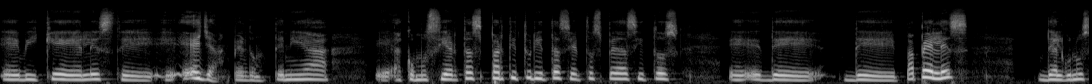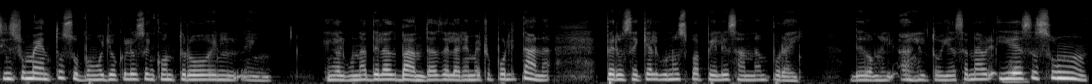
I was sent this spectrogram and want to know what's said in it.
eh, vi que él, este, eh, ella, perdón, tenía eh, como ciertas partituritas, ciertos pedacitos eh, de, de, papeles de algunos instrumentos, supongo yo que los encontró en, en, en algunas de las bandas del área metropolitana, pero sé que algunos papeles andan por ahí de don Ángel Toya Sanabria. Y eso es un,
